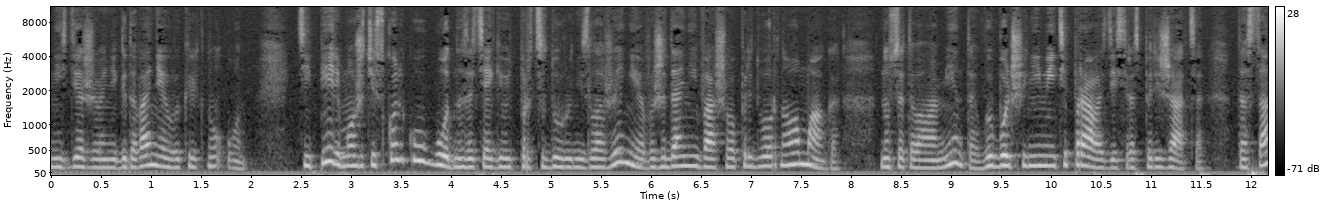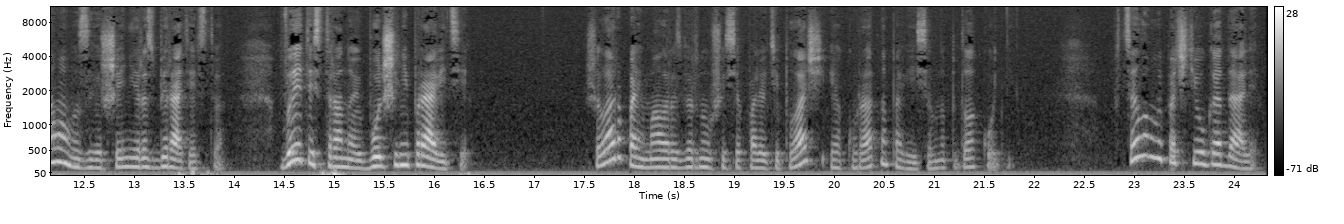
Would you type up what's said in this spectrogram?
не сдерживая негодования, выкрикнул он. «Теперь можете сколько угодно затягивать процедуру низложения в ожидании вашего придворного мага, но с этого момента вы больше не имеете права здесь распоряжаться до самого завершения разбирательства. Вы этой страной больше не правите!» Шелар поймал развернувшийся в полете плащ и аккуратно повесил на подлокотник. «В целом вы почти угадали», —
